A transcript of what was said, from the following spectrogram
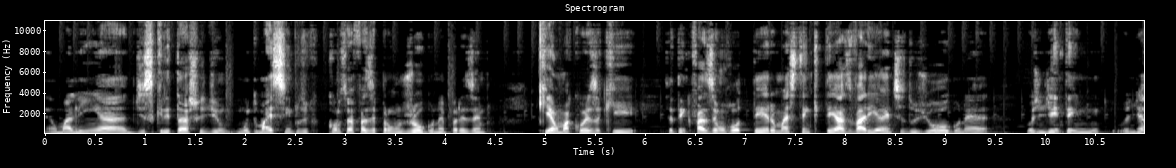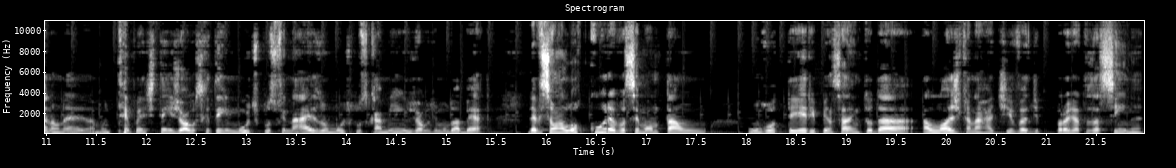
é uma linha de escrita, acho de muito mais simples do que quando você vai fazer para um jogo, né, por exemplo. Que é uma coisa que você tem que fazer um roteiro, mas tem que ter as variantes do jogo, né? Hoje em dia tem muito. Hoje em dia não, né? Há muito tempo a gente tem jogos que tem múltiplos finais ou múltiplos caminhos, jogos de mundo aberto. Deve ser uma loucura você montar um, um roteiro e pensar em toda a lógica narrativa de projetos assim, né?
